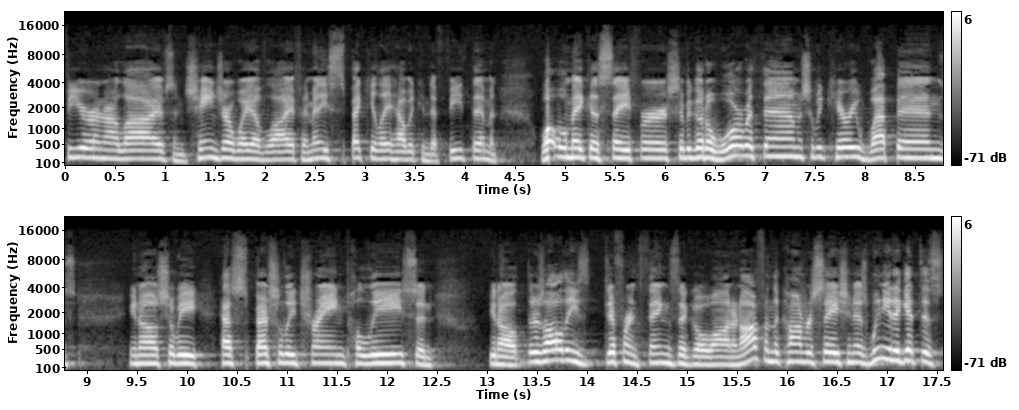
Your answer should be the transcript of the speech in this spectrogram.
fear in our lives and change our way of life, and many speculate how we can defeat them and what will make us safer. Should we go to war with them? Should we carry weapons? You know, should we have specially trained police? And, you know, there's all these different things that go on. And often the conversation is we need to get this,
